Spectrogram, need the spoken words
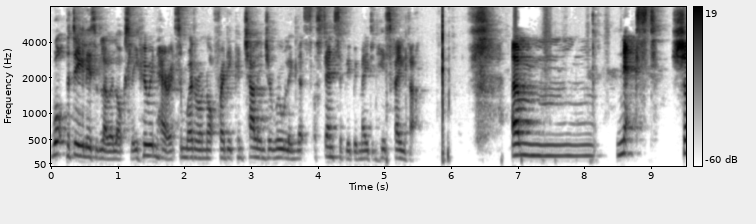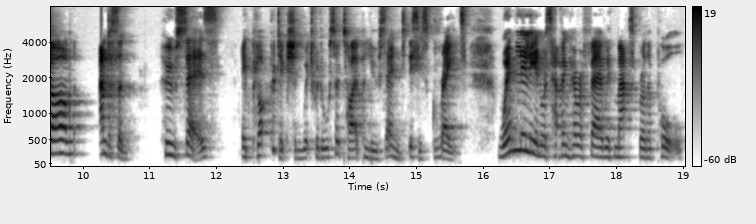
what the deal is with Lower Loxley, who inherits, and whether or not Freddie can challenge a ruling that's ostensibly been made in his favour. Um, next, Sean Anderson, who says a plot prediction which would also tie up a loose end. This is great. When Lilian was having her affair with Matt's brother Paul,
